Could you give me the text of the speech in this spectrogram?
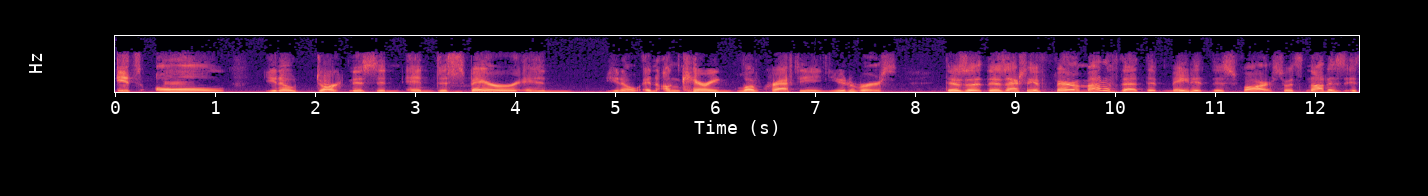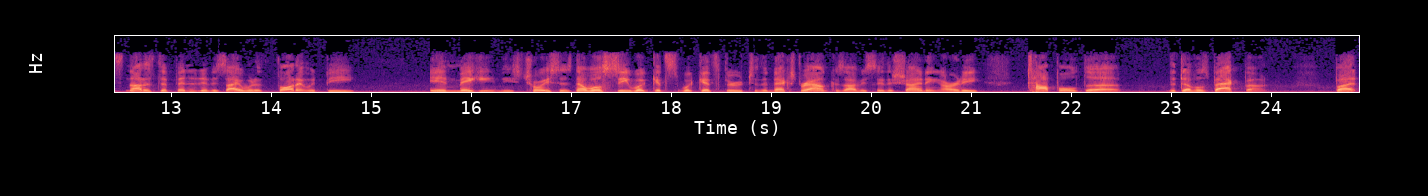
it's all you know darkness and and despair and you know an uncaring Lovecraftian universe. There's a there's actually a fair amount of that that made it this far. So it's not as it's not as definitive as I would have thought it would be in making these choices. Now we'll see what gets what gets through to the next round because obviously The Shining already toppled uh, the Devil's Backbone. But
